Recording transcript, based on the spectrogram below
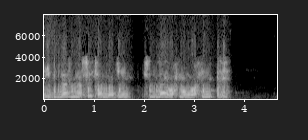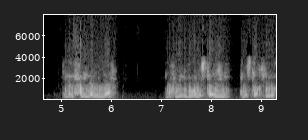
أعوذ بالله من الشيطان الرجيم. بسم الله الرحمن الرحيم. إن الحمد لله نحمده ونستعينه ونستغفره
